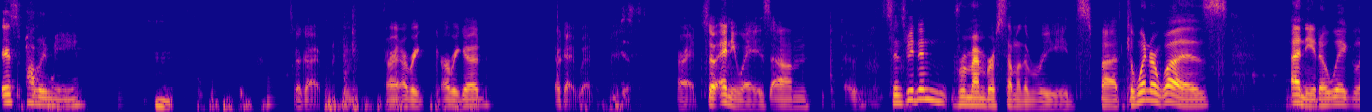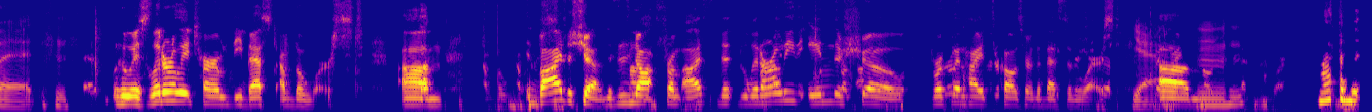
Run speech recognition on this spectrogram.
It's probably me. Okay. mhm. All right. Are we are we good? Okay, good. Yes. All right. So, anyways, um, since we didn't remember some of the reads, but the winner was Anita Wigl'it. who is literally termed the best of the worst. Um, by the show. This is not from us. That literally in the show, Brooke Lynn Hytes calls her the best of the worst. yeah. Um, Mhm. Not the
